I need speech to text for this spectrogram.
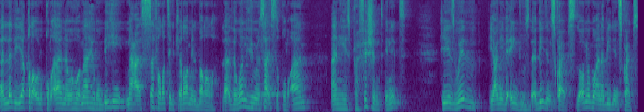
الذي يقرأ القرآن وهو ماهر به مع السفرة الكرام البررة that the one who recites the Quran and he is proficient in it he is with yani the angels, the obedient scribes, the honorable and obedient scribes.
